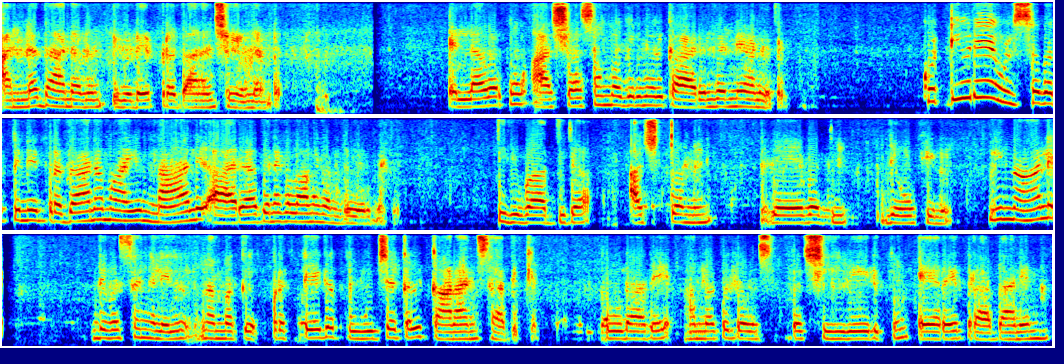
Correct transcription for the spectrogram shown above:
അന്നദാനവും ഇവിടെ പ്രദാനം ചെയ്യുന്നുണ്ട്. എല്ലാവർക്കും ആശ്വാസം പകരുന്ന ഒരു കാര്യം തന്നെയാണിത്. കൊട്ടിയൂരെ ഉത്സവത്തിന് പ്രധാനമായും നാല് ആരാധനകളാണ് കണ്ടുവരുന്നത്. തിരുവാതിര അഷ്ടമി രേവതി രോഹിണി. ഈ നാല് ദിവസങ്ങളിൽ നമുക്ക് പ്രത്യേക പൂജകൾ കാണാൻ സാധിക്കും. കൂടാതെ അന്നത്തെ ദിവസത്തെ ശീവേരിക്കും ഏറെ പ്രാധാന്യം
